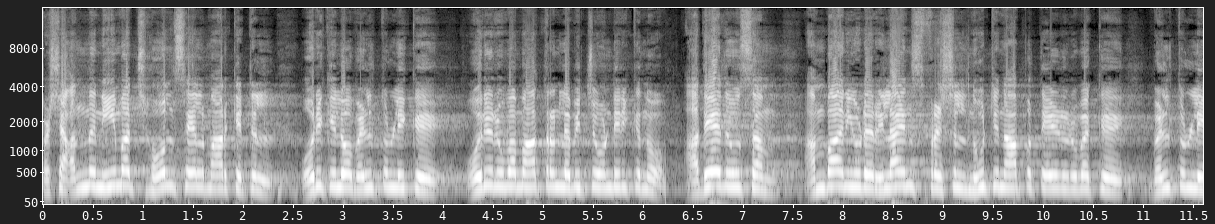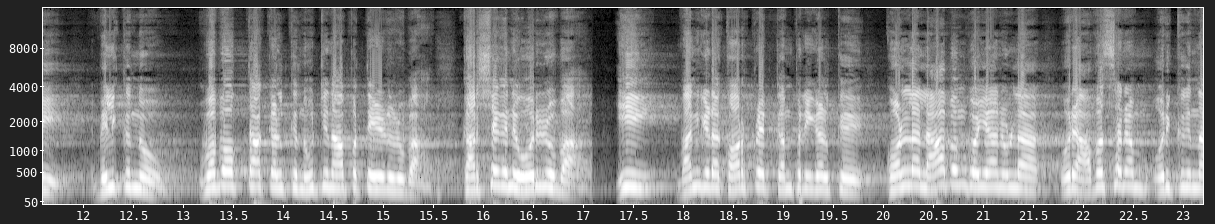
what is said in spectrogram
പക്ഷെ അന്ന് നീമച്ച് ഹോൾസെയിൽ മാർക്കറ്റിൽ ഒരു കിലോ വെളുത്തുള്ളിക്ക് ഒരു രൂപ മാത്രം ലഭിച്ചുകൊണ്ടിരിക്കുന്നു. അതേ ദിവസം അംബാനിയുടെ റിലയൻസ് ഫ്രഷിൽ നൂറ്റി നാൽപ്പത്തി ഏഴ് രൂപക്ക് വെളുത്തുള്ളി വിൽക്കുന്നു. ഉപഭോക്താക്കൾക്ക് നൂറ്റി നാൽപ്പത്തി ഏഴ് രൂപ. കർഷകന് ഒരു രൂപ. ഈ വൻകിട കോർപ്പറേറ്റ് കമ്പനികൾക്ക് കൊള്ള ലാഭം കൊയ്യാനുള്ള ഒരു അവസരം ഒരുക്കുന്ന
